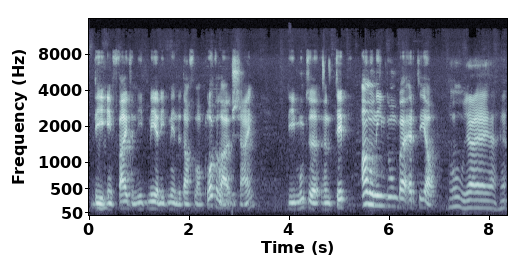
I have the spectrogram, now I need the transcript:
die in feite niet meer, niet minder dan gewoon klokkenluiders zijn, die moeten hun tip anoniem doen bij RTL. Oeh, ja, ja, ja. ja.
